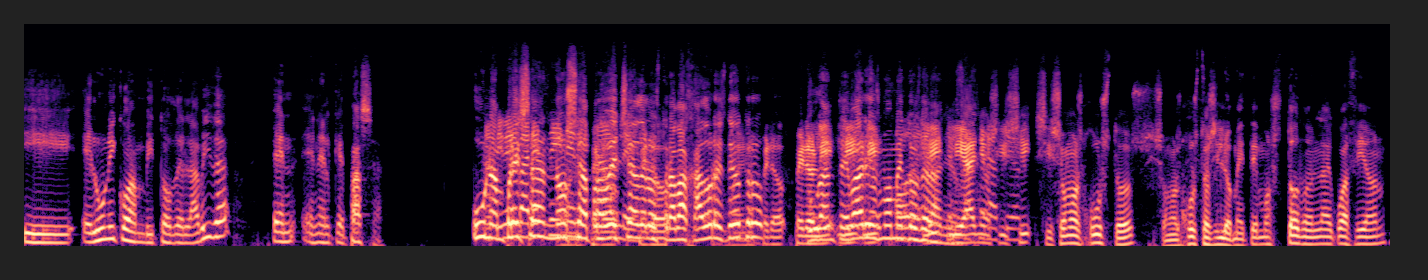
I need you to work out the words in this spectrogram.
y el único ámbito de la vida en, en el que pasa. Una empresa no se aprovecha de los trabajadores de otro durante varios momentos del año. si, si, somos justos, si somos justos y lo metemos todo en la ecuación.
